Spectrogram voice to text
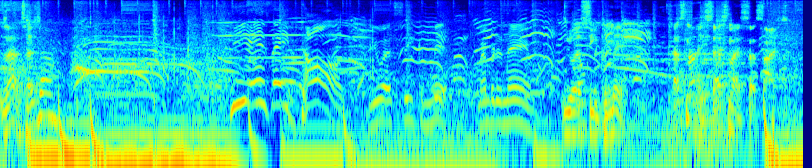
Is that a touchdown? He is a dog. USC commit. Remember the name. USC commit. That's nice. That's nice. That's nice.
